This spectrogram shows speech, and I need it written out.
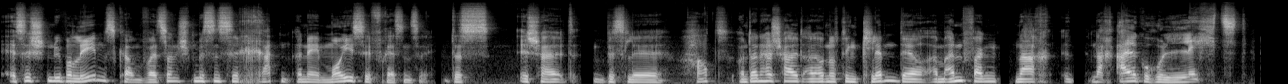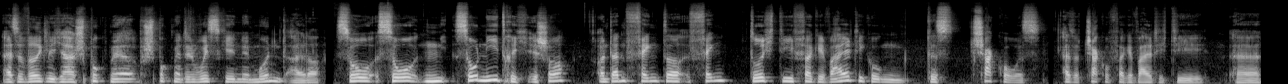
es ist ein Überlebenskampf, weil sonst müssen sie Ratten, äh, nee, Mäuse fressen sie. Das ist halt ein bisschen hart. Und dann hast du halt auch noch den Klemm, der am Anfang nach, nach Alkohol lechzt. Also wirklich, ja, spuck mir, spuck mir den Whisky in den Mund, Alter. So, so, so niedrig ist er. Und dann fängt er, fängt durch die Vergewaltigung des Chacos, also Chaco vergewaltigt die, äh,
